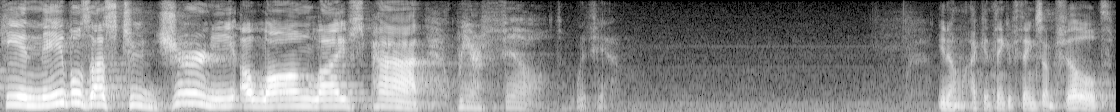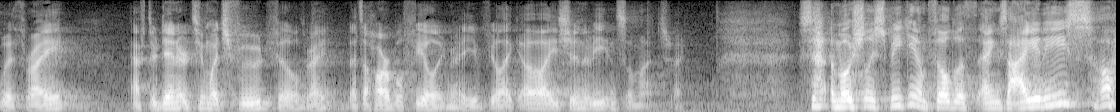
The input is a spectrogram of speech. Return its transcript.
He enables us to journey along life's path. We are filled with Him. You know, I can think of things I'm filled with, right? After dinner, too much food filled, right? That's a horrible feeling, right? You feel like, oh, I shouldn't have eaten so much, right? So emotionally speaking, I'm filled with anxieties. Oh,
